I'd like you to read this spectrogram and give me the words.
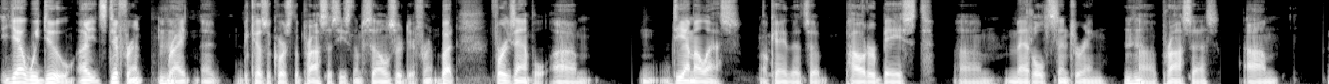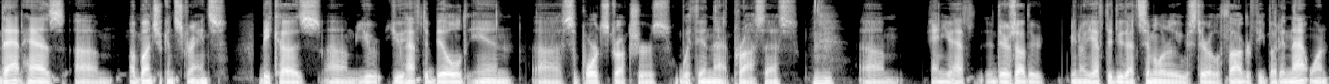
Yeah, we do. Uh, it's different, Mhm. right? Uh, because of course the processes themselves are different. But for example, um, DMLS, okay, that's a powder-based um, metal sintering Mhm. uh, process. Um, that has um, a bunch of constraints because um, you you have to build in uh, support structures within that process, Mhm. um, and you have there's other you know you have to do that similarly with stereolithography, but in that one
